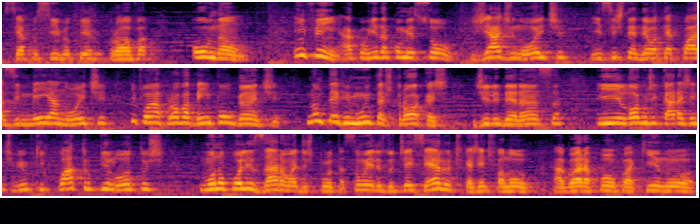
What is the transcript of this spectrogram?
se é possível ter prova ou não. Enfim, a corrida começou já de noite e se estendeu até quase meia-noite e foi uma prova bem empolgante. Não teve muitas trocas de liderança e logo de cara a gente viu que quatro pilotos monopolizaram a disputa. São eles o Chase Elliott, que a gente falou agora há pouco aqui no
